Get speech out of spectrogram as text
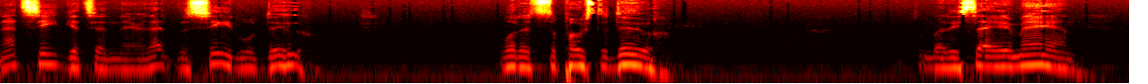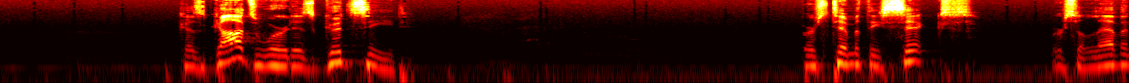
and that seed gets in there, that the seed will do what it's supposed to do. Somebody say amen. Because God's word is good seed. 1 Timothy 6, verse 11.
